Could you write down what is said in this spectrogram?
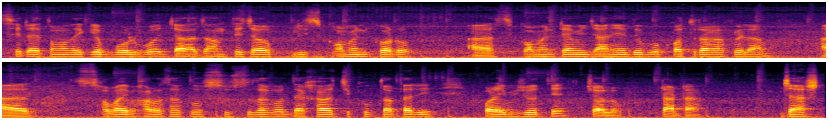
সেটাই তোমাদেরকে বলব। যারা জানতে চাও প্লিজ কমেন্ট করো। আর কমেন্টে আমি জানিয়ে দেবো কত টাকা পেলাম। আর সবাই ভালো থাকো, সুস্থ থাকো, দেখা হচ্ছে খুব তাড়াতাড়ি পরের ভিডিওতে। চলো, টাটা। জাস্ট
